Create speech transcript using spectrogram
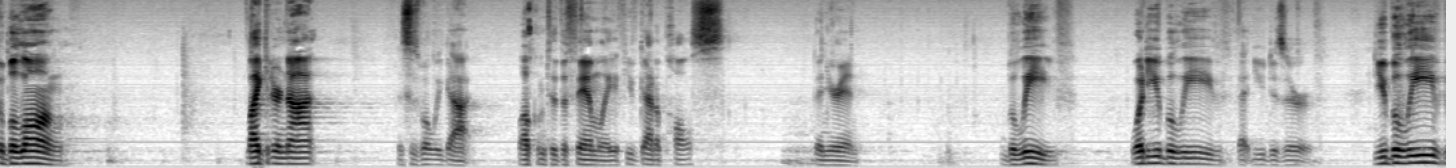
So belong. Like it or not, this is what we got. Welcome to the family. If you've got a pulse, then you're in. Believe. What do you believe that you deserve? Do you believe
